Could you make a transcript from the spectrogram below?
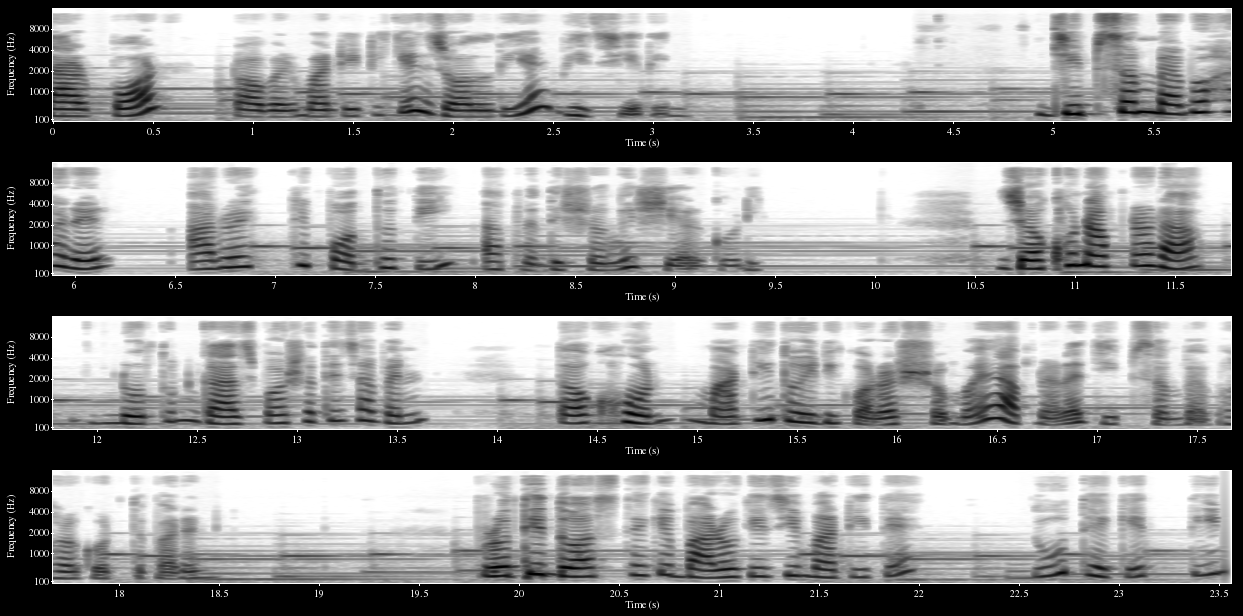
তারপর টবের মাটিটিকে জল দিয়ে ভিজিয়ে দিন। জিপসাম ব্যবহারের আরও একটি পদ্ধতি আপনাদের সঙ্গে শেয়ার করি। যখন আপনারা নতুন গাছ বসাতে যাবেন, তখন মাটি তৈরি করার সময় আপনারা জিপসাম ব্যবহার করতে পারেন। প্রতি দশ থেকে বারো কেজি মাটিতে দু থেকে তিন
